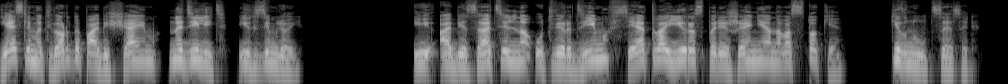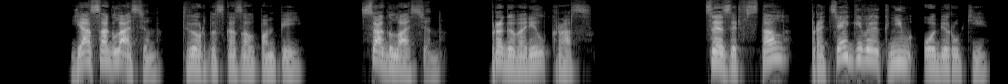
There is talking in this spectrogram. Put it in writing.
«если мы твердо пообещаем наделить их землей. И обязательно утвердим все твои распоряжения на Востоке», — кивнул Цезарь. «Я согласен», — твердо сказал Помпей. «Согласен», — проговорил Крас. Цезарь встал, протягивая к ним обе руки.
